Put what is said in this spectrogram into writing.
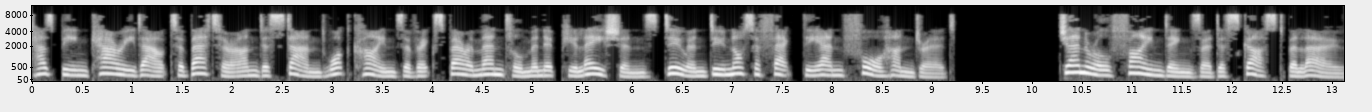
has been carried out to better understand what kinds of experimental manipulations do and do not affect the N400. General findings are discussed below.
